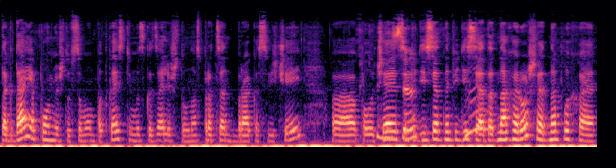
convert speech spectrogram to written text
Тогда я помню, что в самом подкасте мы сказали, что у нас процент брака свечей э, получается 50. 50 на 50. Одна хорошая, одна плохая.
